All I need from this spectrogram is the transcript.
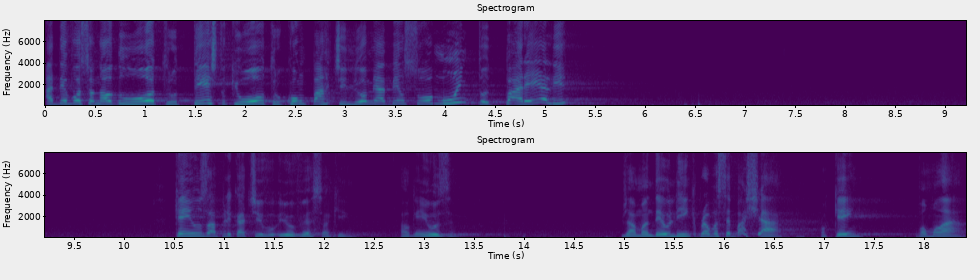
a devocional do outro, o texto que o outro compartilhou, me abençoou muito. Parei ali. Quem usa o aplicativo e o verso aqui? Alguém usa? Já mandei o link para você baixar, ok? Vamos lá.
